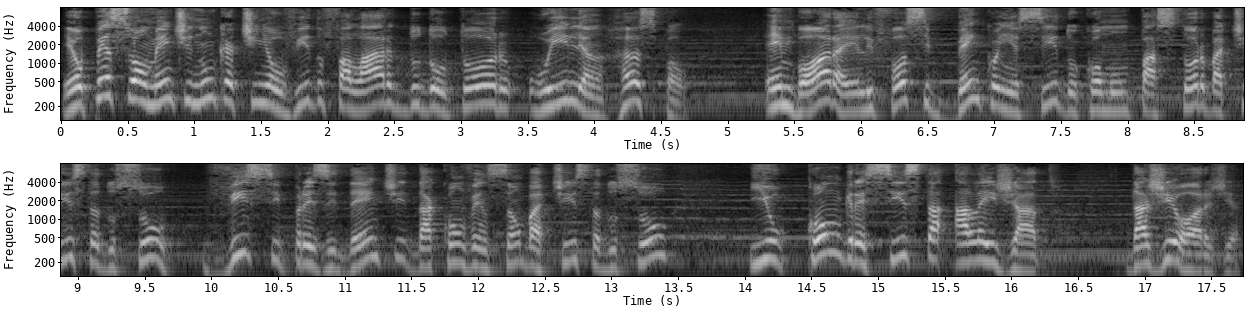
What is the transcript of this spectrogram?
Eu pessoalmente nunca tinha ouvido falar do Dr. William Huspel, embora ele fosse bem conhecido como um pastor batista do Sul, vice-presidente da Convenção Batista do Sul e o congressista aleijado da Geórgia.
